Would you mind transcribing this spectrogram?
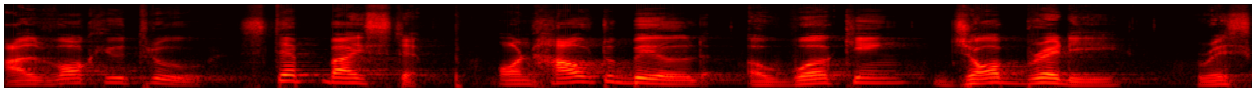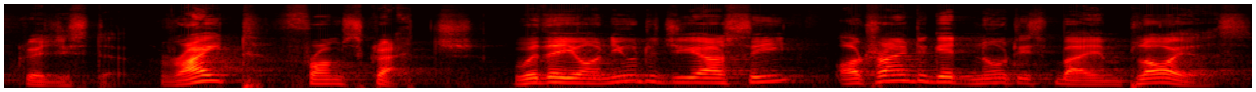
I'll walk you through step by step on how to build a working, job ready risk register right from scratch. Whether you're new to GRC or trying to get noticed by employers,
